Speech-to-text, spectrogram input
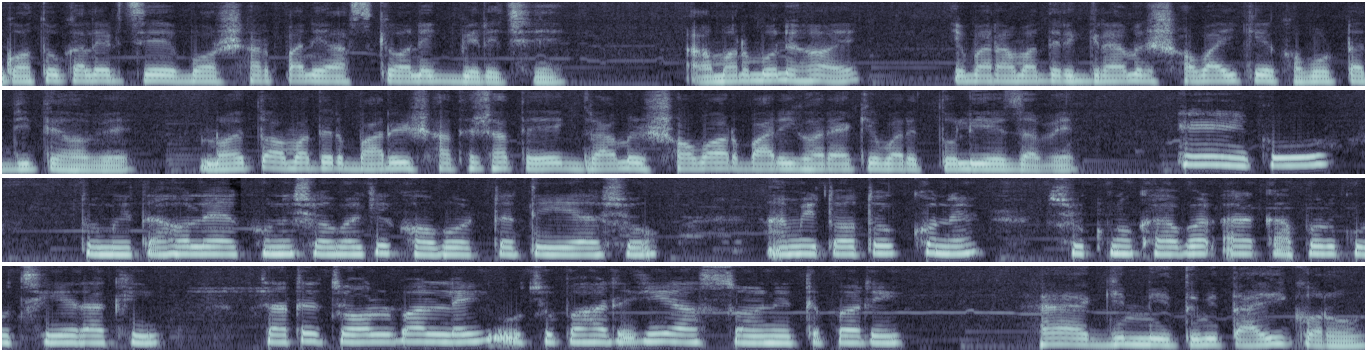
গতকালের চেয়ে বর্ষার পানি আজকে অনেক বেড়েছে। আমার মনে হয় এবার আমাদের গ্রামের সবাইকে খবরটা দিতে হবে। নয়তো আমাদের বাড়ির সাথে সাথে গ্রামের সবার বাড়িঘর একেবারে তলিয়ে যাবে। হ্যাঁ গো তুমি তাহলে এখনই সবাইকে খবরটা দিয়ে আসো। আমি ততক্ষণে শুকনো খাবার আর কাপড় গুছিয়ে রাখি, যাতে জল বাড়লেই উঁচু পাহাড়ে গিয়ে আশ্রয় নিতে পারি। হ্যাঁ গিন্নি, তুমি তাই করো।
